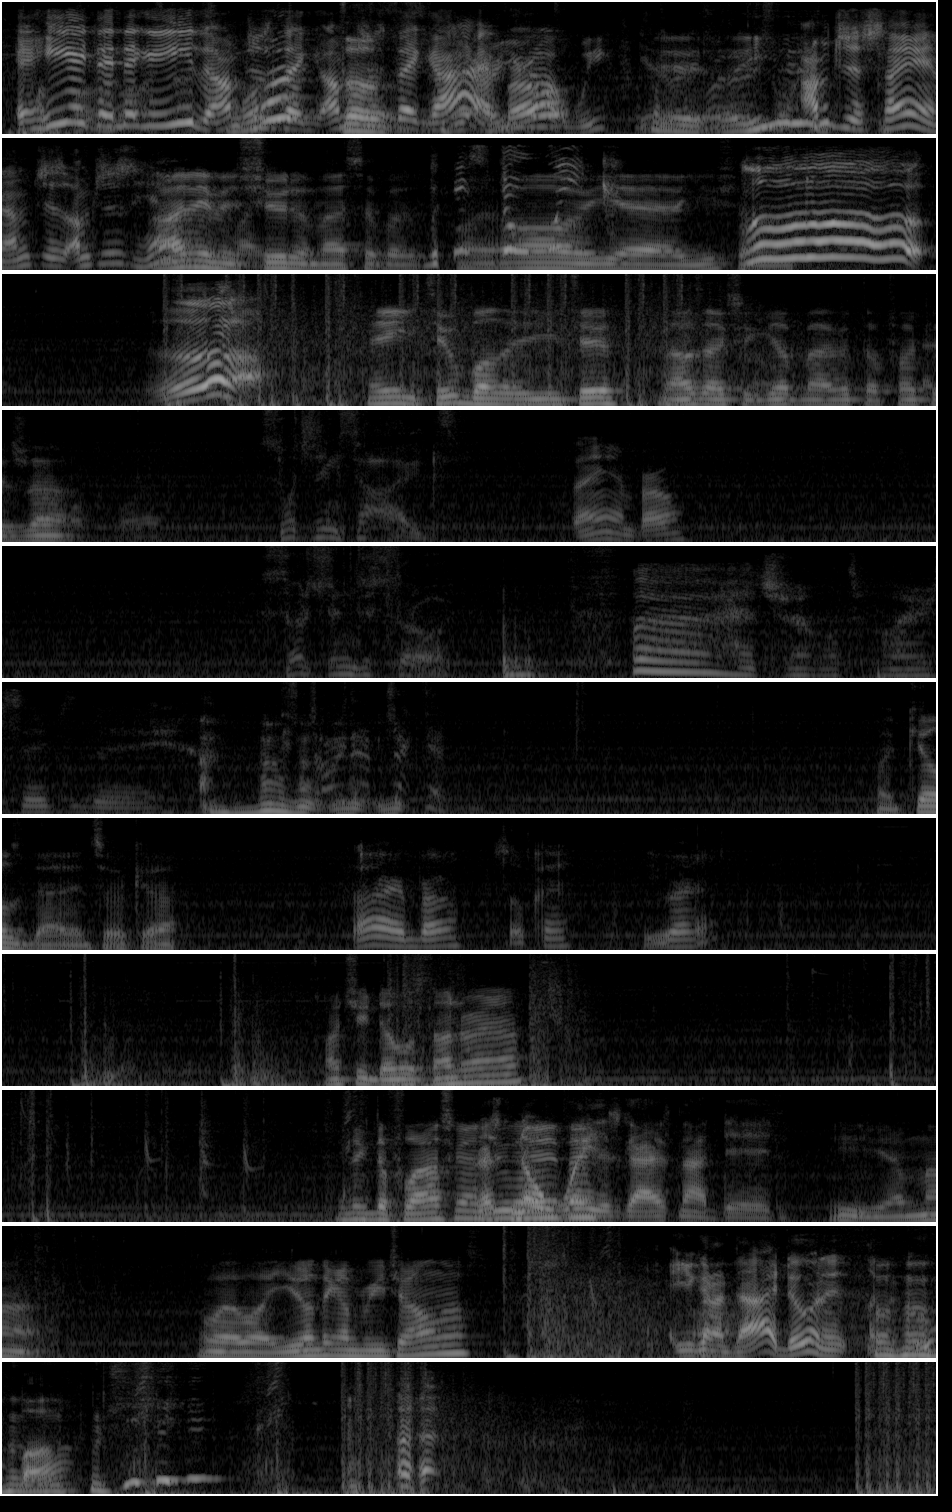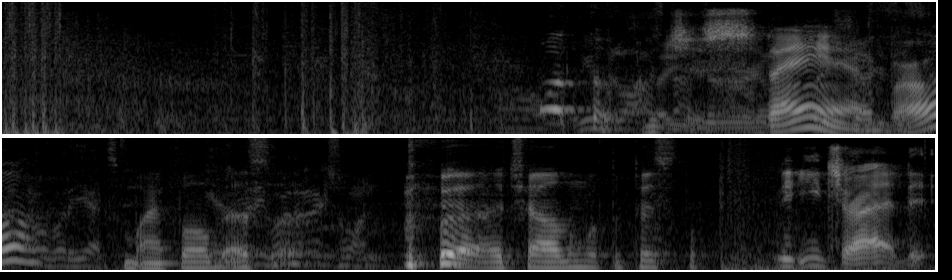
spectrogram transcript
And he ain't that nigga either. I'm just like I'm the- just that guy, Are bro. weak Yeah, I'm just saying. I'm just I'm just him. I didn't even Like, shoot him. I said, but He's like, still oh weak. yeah, you should. Look, look, look. Hey, you too, bullet. You too. That was actually good, man. What the fuck is that? Switching sides. Damn, bro. Search and destroy. Ah, Headshot multiplier saves the day. Destroy the objective. When kills that, it's okay. Alright, bro. It's okay. You right. Aren't you double stunned right now? You think the flash gonna There's do no anything? way this guy's not dead. Yeah, I'm not. What, what, you don't think I'm rechalling this? You're gonna die doing it like a goofball. We've lost Just saying, bro. not over yet. It's my fault, Get that's for the next one. I challenged him with the pistol. He tried it.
